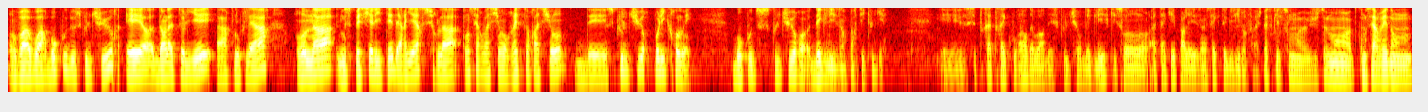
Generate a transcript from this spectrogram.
On va avoir beaucoup de sculptures et euh, dans l'atelier à Arc Nucléaire, on a une spécialité derrière sur la conservation-restauration des sculptures polychromées. Beaucoup de sculptures d'église en particulier. Et c'est très très courant d'avoir des sculptures d'église qui sont attaquées par les insectes xylophages. Parce qu'elles sont euh, justement euh, conservées dans,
